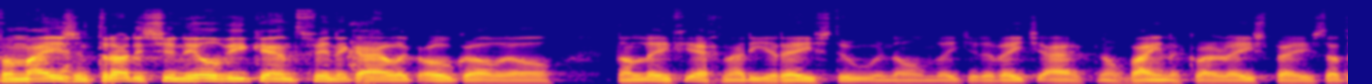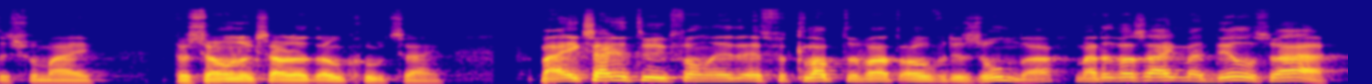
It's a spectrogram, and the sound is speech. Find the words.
Voor mij is een traditioneel weekend, vind ik eigenlijk ook al wel. Dan leef je echt naar die race toe en dan weet je, dan weet je eigenlijk nog weinig qua race pace. Dat is voor mij, persoonlijk zou dat ook goed zijn. Maar ik zei natuurlijk van, het, het verklapte wat over de zondag. Maar dat was eigenlijk maar deels waar.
